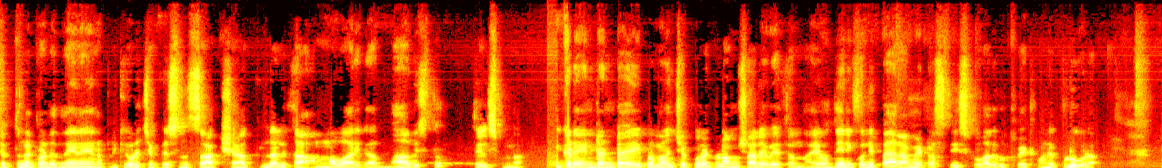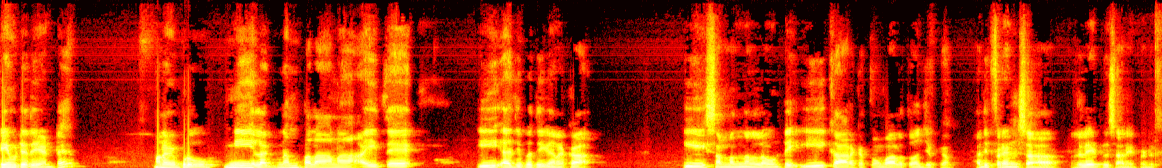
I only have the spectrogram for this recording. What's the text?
చెప్తున్నటువంటిది నేనైనప్పటికీ కూడా చెప్పేస్తున్న సాక్షాత్ లలిత అమ్మవారిగా భావిస్తూ తెలుసుకుందాం. ఇక్కడ ఏంటంటే ఇప్పుడు మనం చెప్పుకున్నటువంటి అంశాలు ఏవైతే ఉన్నాయో దీనికి కొన్ని పారామీటర్స్ తీసుకోవాలి గుర్తుపెట్టుకోండి ఇప్పుడు కూడా. ఏమిటిది అంటే మనం ఇప్పుడు మీ లగ్నం ఫలానా అయితే ఈ అధిపతి గనక ఈ సంబంధంలో ఉంటే ఈ కారకత్వం వాళ్ళతో అని చెప్పాం. అది ఫ్రెండ్సా రిలేటివ్స్ అనేటువంటిది.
